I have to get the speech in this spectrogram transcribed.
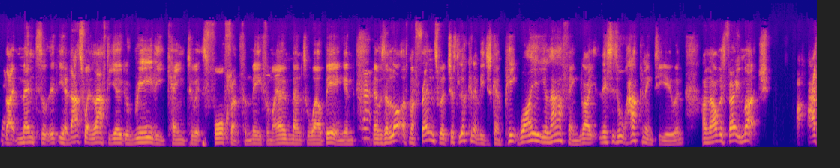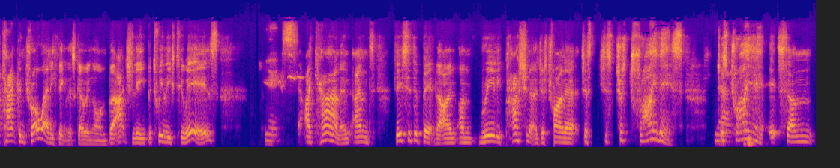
Yeah. like mental you know that's when laughter yoga really came to its forefront for me for my own mental well-being. And yeah. there was a lot of my friends were just looking at me just going pete why are you laughing? Like this is all happening to you. And and i was very much i can't control anything that's going on but actually between these two ears yes. I can. And and this is the bit that i'm i'm really passionate at just trying to just just just try this. Just try it. It's um,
